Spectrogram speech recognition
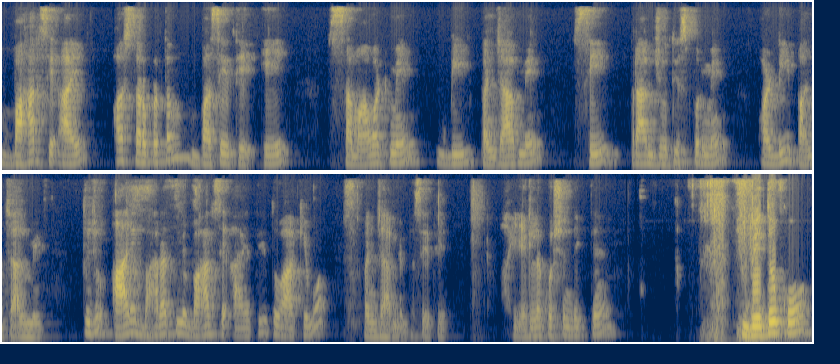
बाहर से आए और सर्वप्रथम बसे थे। ए, समावट में, बी, पंजाब में, सी, प्राग ज्योतिषपुर में और डी, पांचाल में। तो जो आर्य भारत में बाहर से आए थे तो आके वो पंजाब में बसे थे। आइए अगला क्वेश्चन देखते हैं। वेदों को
